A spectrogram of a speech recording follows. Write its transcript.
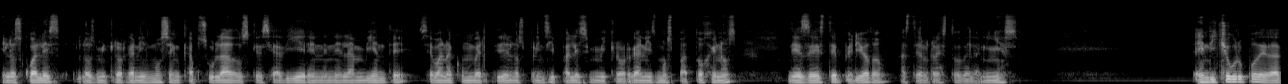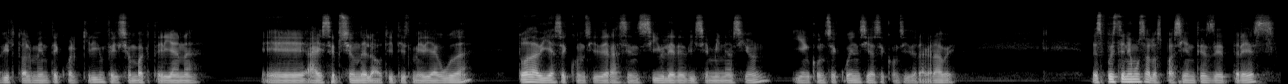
en los cuales los microorganismos encapsulados que se adhieren en el ambiente se van a convertir en los principales microorganismos patógenos desde este periodo hasta el resto de la niñez. En dicho grupo de edad virtualmente cualquier infección bacteriana, eh, a excepción de la otitis media aguda, todavía se considera sensible de diseminación y en consecuencia se considera grave. Después tenemos a los pacientes de 3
